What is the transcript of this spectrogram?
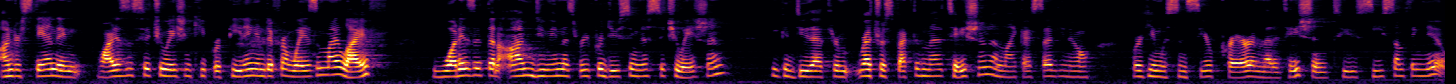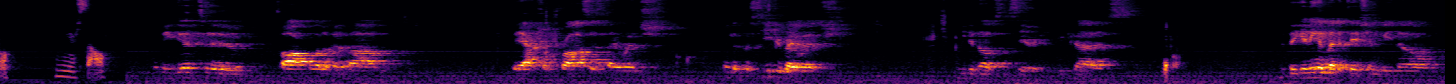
understanding why does the situation keep repeating in different ways in my life? What is it that I'm doing that's reproducing this situation? You can do that through retrospective meditation. And like I said, you know, working with sincere prayer and meditation to see something new in yourself. It'd be good to talk a little bit about the actual process by which, and the procedure by which we develop sincerity. Because the beginning of meditation, we know,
